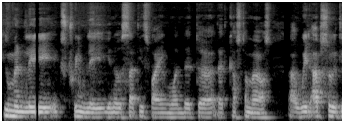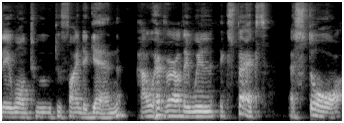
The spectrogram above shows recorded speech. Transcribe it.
humanly extremely you know satisfying one that uh, that customers uh, will absolutely want to to find again. However they will expect a store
